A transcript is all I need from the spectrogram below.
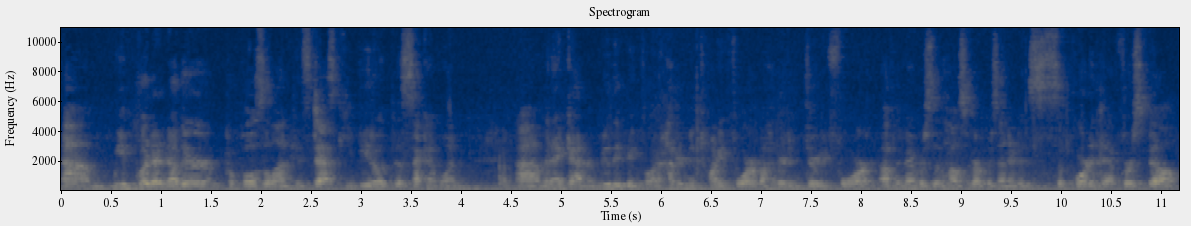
Um, we put another proposal on his desk. He vetoed the second one. Um, and I'd gotten a really big vote. 124 of 134 of the members of the House of Representatives supported that first bill,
